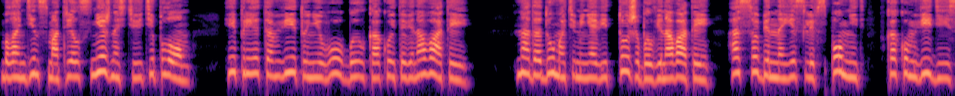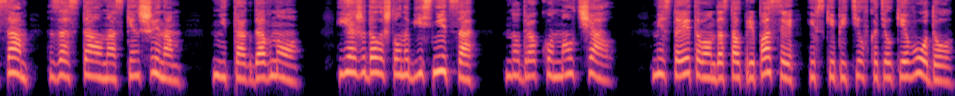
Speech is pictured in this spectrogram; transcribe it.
блондин смотрел с нежностью и теплом, и при этом вид у него был какой-то виноватый. Надо думать, у меня вид тоже был виноватый, особенно если вспомнить, в каком виде и сам застал нас Кеншином не так давно. Я ожидала, что он объяснится, но дракон молчал. Вместо этого он достал припасы и вскипятил в котелке воду.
